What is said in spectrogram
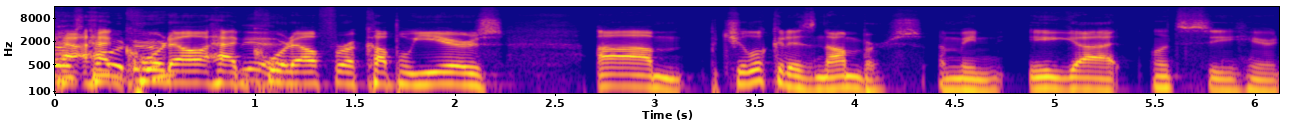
yeah, had Kordell had Yeah. Kordell for a couple years. Um, but you look at his numbers. I mean, he got let's see here.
